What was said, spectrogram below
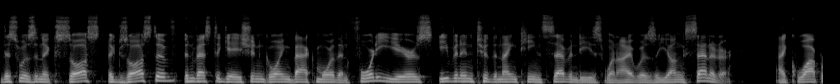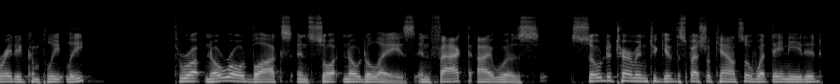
This was an exhaust, exhaustive investigation going back more than 40 years, even into the 1970s when I was a young senator. I cooperated completely, threw up no roadblocks, and sought no delays. In fact, I was so determined to give the special counsel what they needed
